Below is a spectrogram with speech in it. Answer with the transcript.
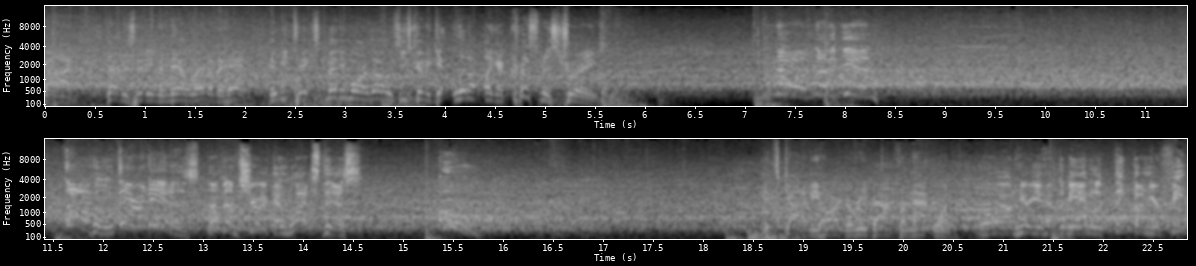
God. That was hitting the nail right on the head. If he takes many more of those, he's going to get lit up like a Christmas tree. Again. Oh, there it is. I'm not sure I can watch this. Oh, It's got to be hard to rebound from that one. Oh, out here you have to be able to think on your feet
